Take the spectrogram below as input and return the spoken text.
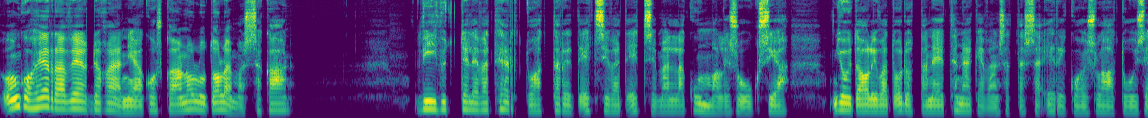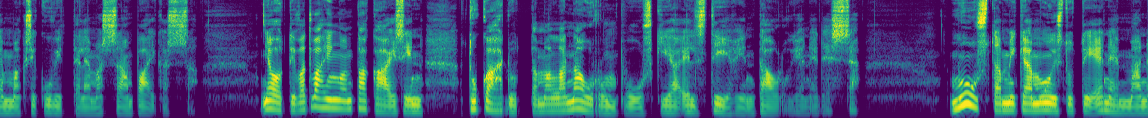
onko herra Verderania koskaan ollut olemassakaan. Viivyttelevät herttuattaret etsivät etsimällä kummallisuuksia, joita olivat odottaneet näkevänsä tässä erikoislaatuisemmaksi kuvittelemassaan paikassa, ja ottivat vahingon takaisin tukahduttamalla naurunpuuskia Elstirin taulujen edessä. Muusta, mikä muistutti enemmän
